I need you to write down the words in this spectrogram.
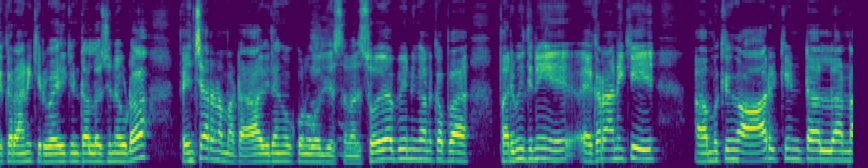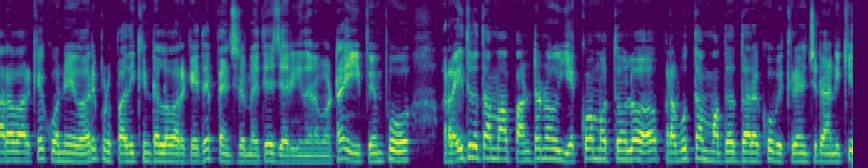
ఎకరానికి ఇరవై ఐదు క్వింటాలు వచ్చినా కూడా పెంచారనమాట ఆ విధంగా కొనుగోలు చేస్తున్నారు. సోయాబీన్ కనుక ప పరిమితిని ఎకరానికి ముఖ్యంగా ఆరు క్వింటాలన్నర వరకే కొనేవారు. ఇప్పుడు పది క్వింటాల వరకు అయితే పెంచడం అయితే జరిగిందనమాట. ఈ పెంపు రైతులు తమ పంటను ఎక్కువ మొత్తంలో ప్రభుత్వ మద్దతు ధరకు విక్రయించడానికి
